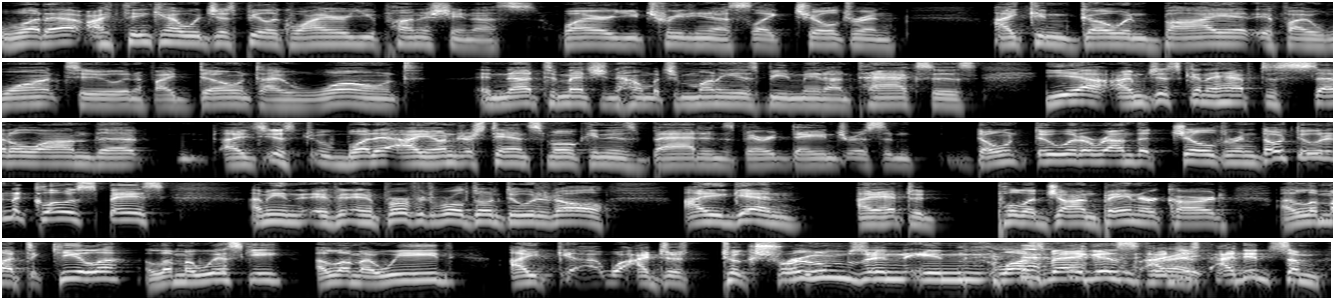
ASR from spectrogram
whatever. I think I would just be like, why are you punishing us? Why are you treating us like children? I can go and buy it if I want to, and if I don't, I won't. And not to mention how much money is being made on taxes. Yeah, I'm just gonna have to settle on the. I just what I understand smoking is bad and it's very dangerous, and don't do it around the children. Don't do it in a closed space. I mean, if in a perfect world, don't do it at all. I again, I have to pull a John Boehner card. I love my tequila. I love my whiskey. I love my weed. I I just took shrooms in in Las Vegas. I just I did some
